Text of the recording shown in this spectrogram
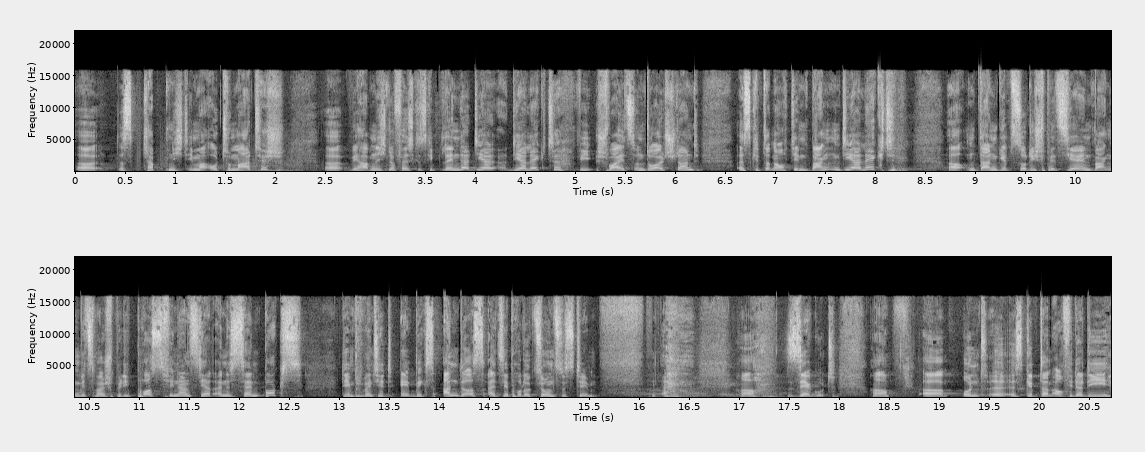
Äh, das klappt nicht immer automatisch. Äh, wir haben nicht nur festgestellt, es gibt Länderdialekte wie Schweiz und Deutschland. Es gibt dann auch den Bankendialekt. und dann gibt es so die speziellen Banken, wie zum Beispiel die Postfinanz, die hat eine Sandbox. Die implementiert EBIX anders als ihr Produktionssystem. Ja, sehr gut. Ja, äh, und äh, es gibt dann auch wieder die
